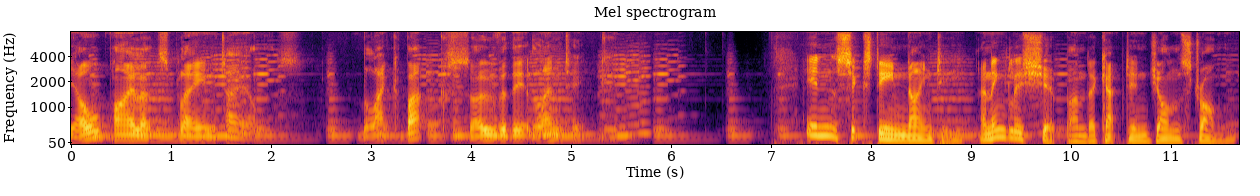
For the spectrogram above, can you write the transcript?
The Old Pilot's Plain Tales Black Bucks over the Atlantic. In 1690, an English ship under Captain John Strong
